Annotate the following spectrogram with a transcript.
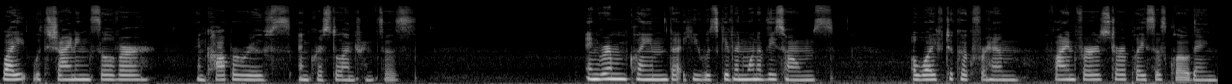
White with shining silver and copper roofs and crystal entrances. Ingram claimed that he was given one of these homes, a wife to cook for him, fine furs to replace his clothing,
